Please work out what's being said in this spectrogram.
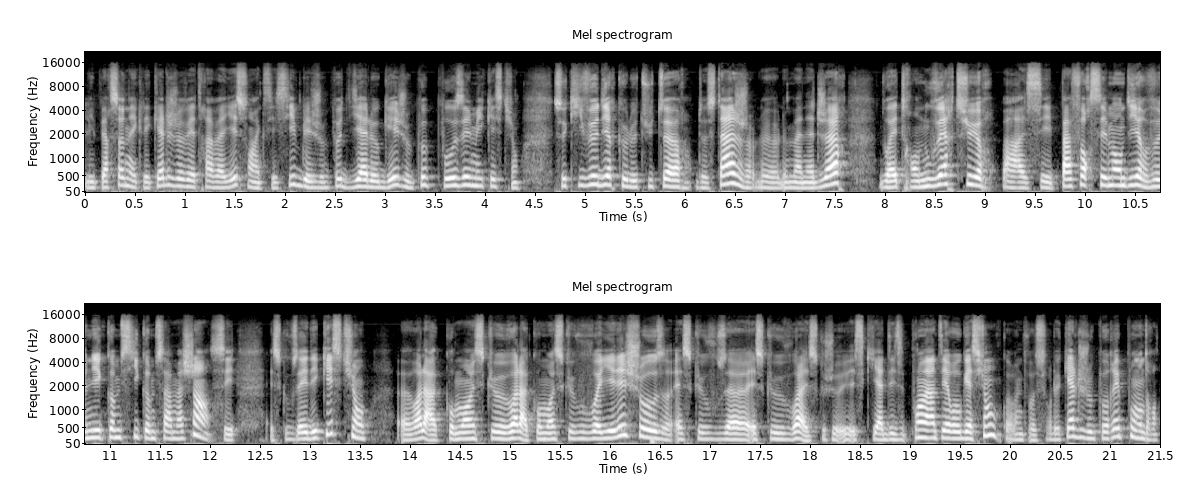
les personnes avec lesquelles je vais travailler sont accessibles et je peux dialoguer, je peux poser mes questions. Ce qui veut dire que le tuteur de stage, le, manager, doit être en ouverture. Bah, C'est pas forcément dire venez comme ci, comme ça, machin. C'est est-ce que vous avez des questions? Euh, Voilà, comment est-ce que voilà, comment est-ce que vous voyez les choses? Est-ce que vous, euh, est-ce que voilà, est-ce qu'il y a des points d'interrogation encore une fois sur lesquels je peux répondre?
